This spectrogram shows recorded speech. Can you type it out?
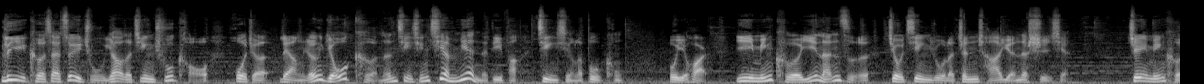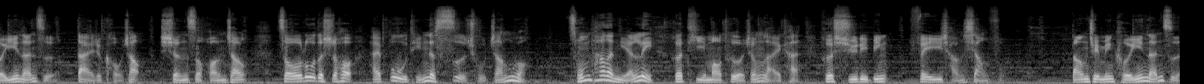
立刻在最主要的进出口或者两人有可能进行见面的地方进行了布控。不一会儿，一名可疑男子就进入了侦查员的视线。这名可疑男子戴着口罩，神色慌张，走路的时候还不停地四处张望。从他的年龄和体貌特征来看，和徐立兵非常相符。当这名可疑男子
